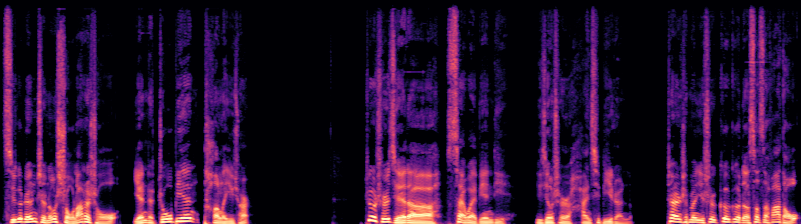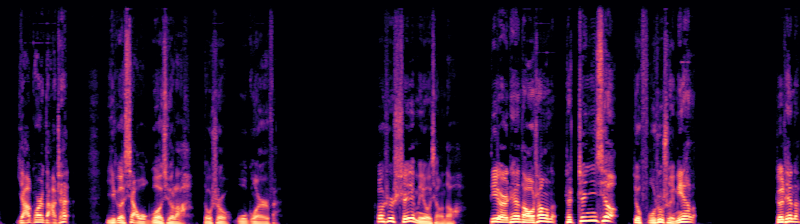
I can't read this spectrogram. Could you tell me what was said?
几个人只能手拉着手，沿着周边趟了一圈。这时节的塞外边地已经是寒气逼人了，战士们也是个个的瑟瑟发抖，牙关打颤。一个下午过去了，都是无功而返。可是谁也没有想到啊，第二天早上呢，这真相就浮出水面了。这天呢，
